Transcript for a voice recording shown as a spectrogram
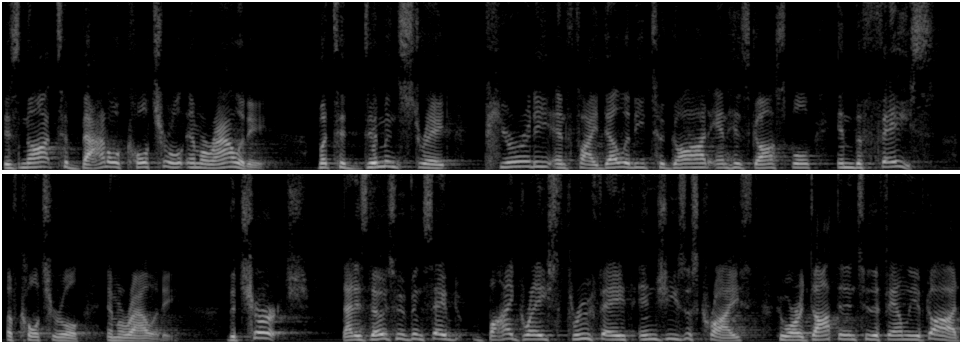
is not to battle cultural immorality, but to demonstrate purity and fidelity to God and His gospel in the face of cultural immorality. The church, that is, those who have been saved by grace through faith in Jesus Christ, who are adopted into the family of God,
